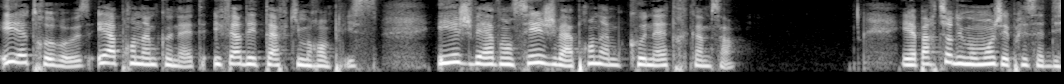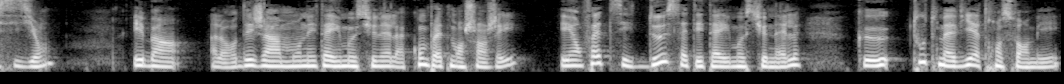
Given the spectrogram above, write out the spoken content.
et être heureuse et apprendre à me connaître et faire des tafs qui me remplissent. Et je vais avancer, je vais apprendre à me connaître comme ça. Et à partir du moment où j'ai pris cette décision, eh ben, alors déjà, mon état émotionnel a complètement changé. Et en fait, c'est de cet état émotionnel que toute ma vie a transformé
